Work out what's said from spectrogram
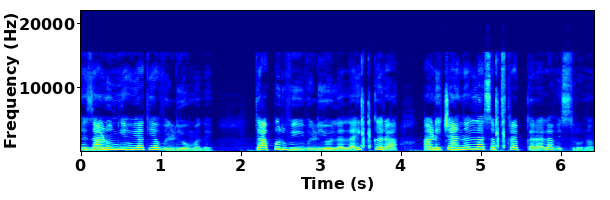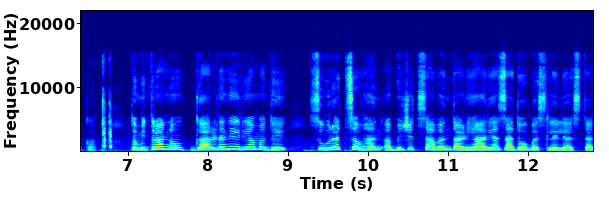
हे जाणून घेऊयात या व्हिडिओमध्ये. त्यापूर्वी व्हिडिओला लाईक करा आणि चॅनलला सबस्क्राईब करायला विसरू नका. तर मित्रांनो गार्डन एरियामध्ये सूरज चव्हाण अभिजित सावंत आणि आर्या जाधव बसलेले असतात.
